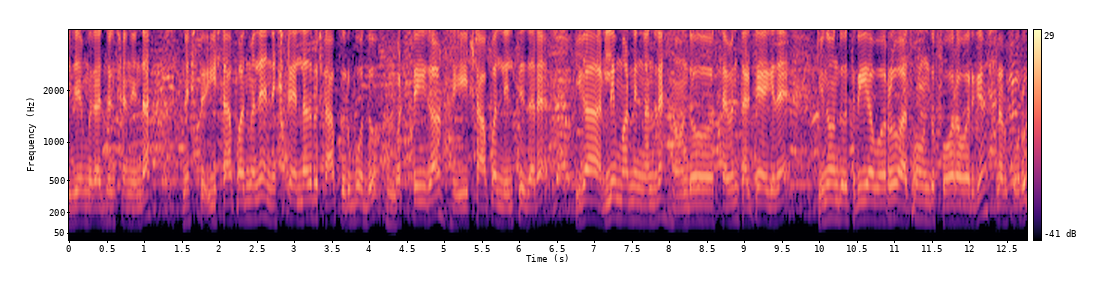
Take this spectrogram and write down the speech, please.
ಇದೇ ಮಿರಾಜ್ ಜಂಕ್ಷನಿಂದ ನೆಕ್ಸ್ಟ್ ಈ ಸ್ಟಾಪ್ ಆದಮೇಲೆ ನೆಕ್ಸ್ಟ್ ಎಲ್ಲಾದರೂ ಸ್ಟಾಪ್ ಇರ್ಬೋದು. ಬಟ್ ಈಗ ಈ ಸ್ಟಾಪಲ್ಲಿ ನಿಲ್ಲಿಸಿದ್ದಾರೆ ಈಗ ಅರ್ಲಿ ಮಾರ್ನಿಂಗ್ ಅಂದರೆ ಒಂದು ಸೆವೆನ್ ತರ್ಟಿ ಆಗಿದೆ. ಇನ್ನೊಂದು ತ್ರೀ ಅವರು ಅಥವಾ ಒಂದು ಫೋರ್ ಅವರ್ಗೆ ಪಂಡರ್ಪುರು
